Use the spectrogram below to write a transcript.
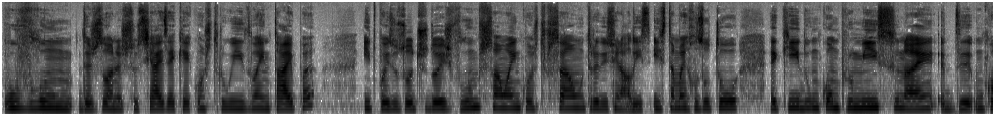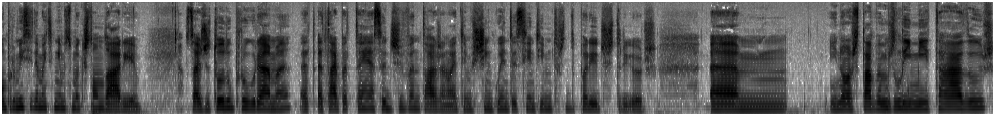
o volume das zonas sociais é que é construído em taipa e depois os outros dois volumes são em construção tradicional. Isso, isso também resultou aqui de um compromisso, não é? De um compromisso e também tínhamos uma questão de área. Ou seja, todo o programa, a, a taipa tem essa desvantagem, não é? Temos 50 centímetros de paredes exteriores. Um, e nós estávamos limitados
